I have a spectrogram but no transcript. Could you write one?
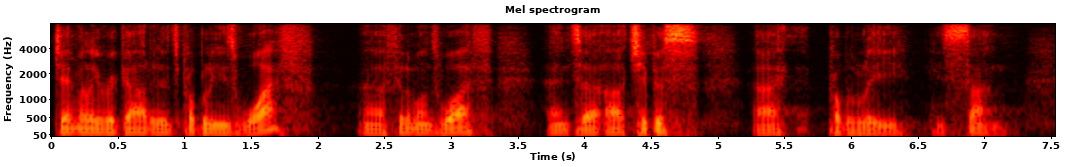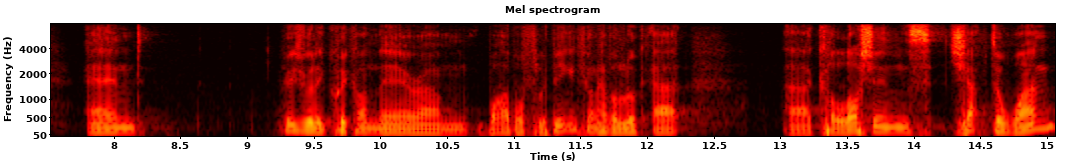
generally regarded as probably his wife uh, Philemon's wife, and to Archippus, uh, probably his son. And who's really quick on their um, Bible flipping? If you want to have a look at uh, Colossians chapter 1,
